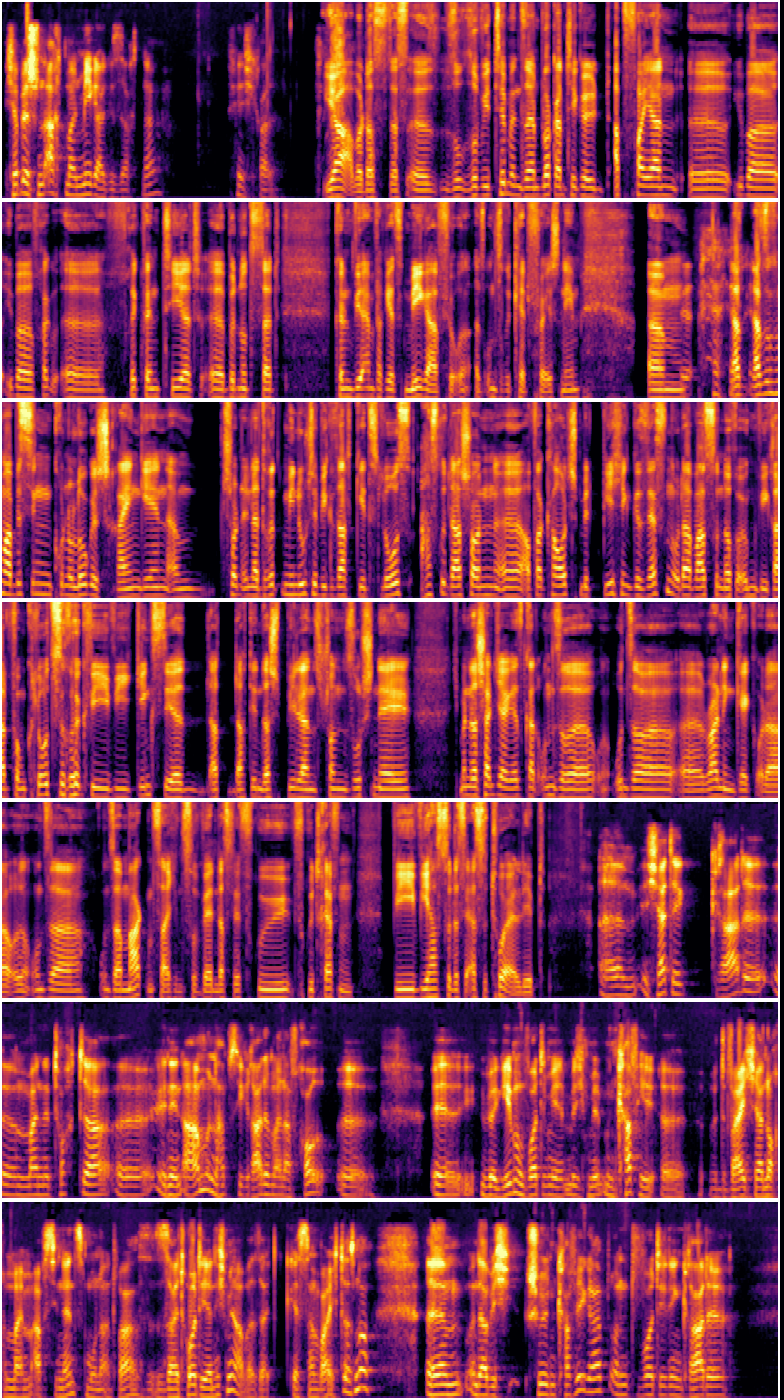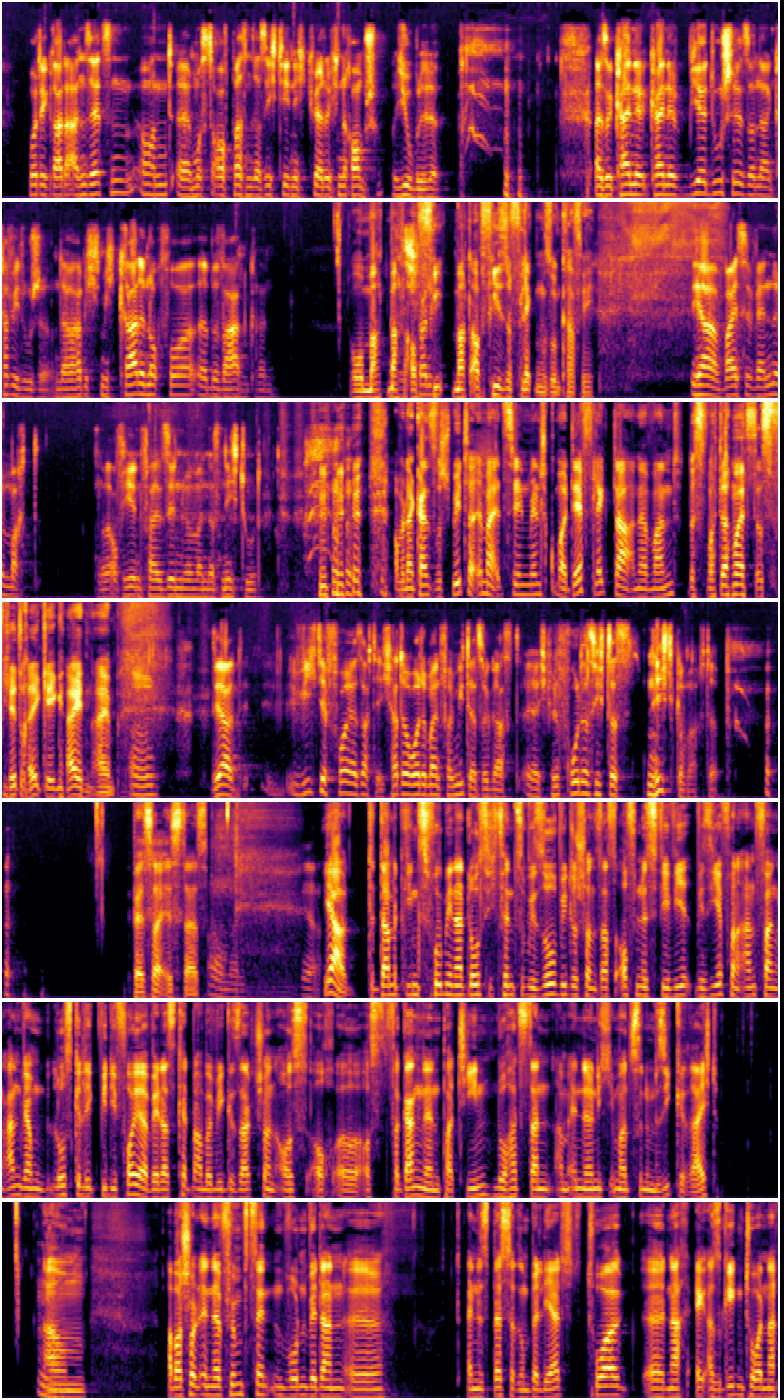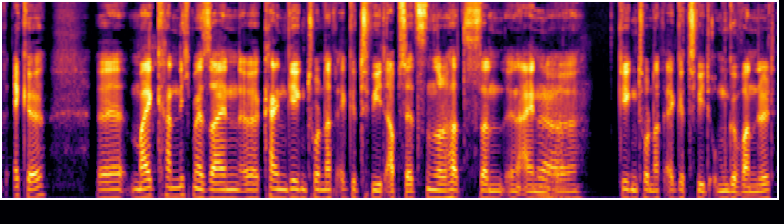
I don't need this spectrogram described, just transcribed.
Ich habe ja schon achtmal mega gesagt, ne? Finde ich gerade. Ja, aber das, das äh, so, so wie Tim in seinem Blogartikel abfeiern äh, über, über äh, frequentiert äh, benutzt hat, können wir einfach jetzt mega für als unsere Catchphrase nehmen. Ähm, lass, lass, uns mal ein bisschen chronologisch reingehen. Ähm, schon in der dritten Minute, wie gesagt, geht's los. Hast du da schon äh, auf der Couch mit Bierchen gesessen oder warst du noch irgendwie gerade vom Klo zurück? Wie, wie ging's dir, nach, nachdem das Spiel dann schon so schnell ich meine, das scheint ja jetzt gerade unsere, unser äh, Running Gag oder, oder, unser, unser Markenzeichen zu werden, dass wir früh, früh treffen. Wie, wie hast du das erste Tor erlebt? Ähm, ich hatte gerade äh, meine Tochter äh, in den Armen und habe sie gerade meiner Frau äh, äh, übergeben und wollte mir mich mit einem Kaffee, äh, weil ich ja noch in meinem Abstinenzmonat war, seit heute ja nicht mehr, aber seit gestern war ich das noch. Ähm, und da habe ich schönen Kaffee gehabt und wollte den gerade wollte gerade ansetzen und äh, musste aufpassen, dass ich den nicht quer durch den Raum jubele. also keine, keine Bierdusche, sondern Kaffeedusche. Und da habe ich mich gerade noch vor äh, bewahren können. Oh, macht, macht, also auch fand, macht auch fiese Flecken, so ein Kaffee. Ja, weiße Wände macht auf jeden Fall Sinn, wenn man das nicht tut. Aber dann kannst du später immer erzählen, Mensch, guck mal, der Fleck da an der Wand, das war damals das 4-3 gegen Heidenheim. Mhm. Ja, wie ich dir vorher sagte, ich hatte heute meinen Vermieter zu Gast. Äh, ich bin froh, dass ich das nicht gemacht habe. Besser ist das. Oh Mann. Ja, ja damit ging es fulminant los. Ich finde sowieso, wie du schon sagst, offenes Visier von Anfang an. Wir haben losgelegt wie die Feuerwehr, das kennt man aber wie gesagt schon aus, auch äh, aus vergangenen Partien. Nur hat es dann am Ende nicht immer zu einem Sieg gereicht. Mhm. Ähm, aber schon in der 15. wurden wir dann äh, eines Besseren belehrt. Tor äh, nach, e also Gegentor nach Ecke äh, Mike kann nicht mehr sein, äh, kein Gegentor nach Ecke-Tweet absetzen, sondern hat es dann in einen ja. äh, Gegentor nach Ecke-Tweet umgewandelt.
